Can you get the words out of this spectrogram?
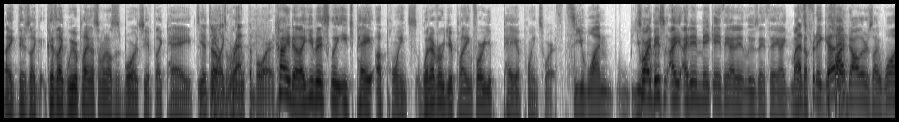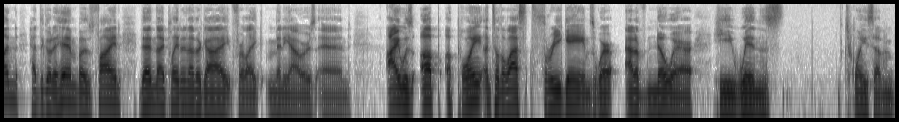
Like there's like because like we were playing on someone else's board, so you have to like pay. You have to like rent the board. Kind of like you basically each pay a points whatever you're playing for. You pay a points worth. So you won. You so were- I basically I, I didn't make anything. I didn't lose anything. I, my, That's the, pretty good. Five dollars I won had to go to him, but it was fine. Then I played another guy for like many hours, and I was up a point until the last three games, where out of nowhere he wins twenty seven.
